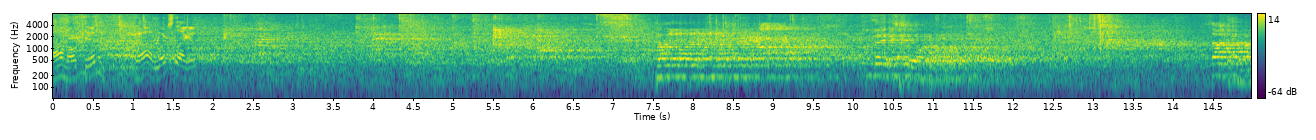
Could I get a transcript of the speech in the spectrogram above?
Yeah, no kidding. Yeah, it looks like it. Two minutes for something.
